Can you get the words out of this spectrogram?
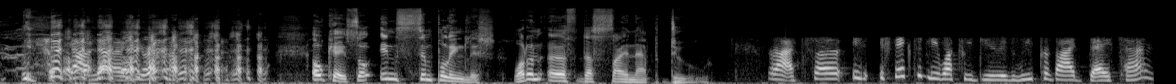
no, no, you're right. okay, so in simple English, what on earth does Syenap do? Right. So e- effectively, what we do is we provide data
